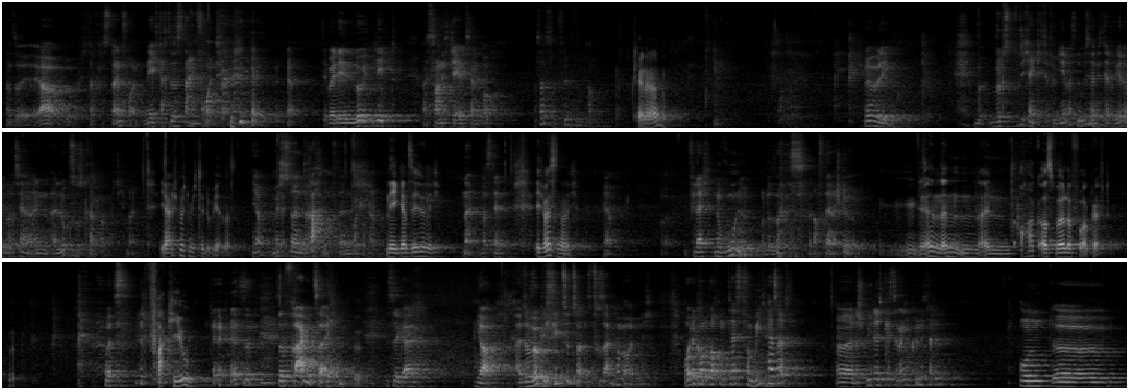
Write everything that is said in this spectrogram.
Also, ja, ich dachte, das ist dein Freund. Nee, ich dachte, das ist dein Freund. ja, der bei denen lebt. Das war nicht James Silent Bob. Was ist das für ein Film? Doch. Keine Ahnung. Ich bin überlegen. Würdest du dich eigentlich tätowieren lassen? Du bist ja nicht tätowiert, aber du hast ja einen, einen Luxuskörper, möchte ich meinen. Ja, ich möchte mich tätowieren lassen. Ja? Möchtest du einen Drachen auf deinem Rücken haben? Nee, ganz sicher nicht. Nein, was denn? Ich weiß es noch nicht. Ja. Vielleicht eine Rune oder sowas auf deiner Stimme. Ja, ein, ein Ork aus World of Warcraft. Was? Fuck you. so, ein Fragezeichen. Ist ja geil. Ja, also wirklich viel zu, zu sagen haben wir heute nicht. Heute kommt noch ein Test von Beat Hazard. Äh, das Spiel, das ich gestern angekündigt hatte. Und äh,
